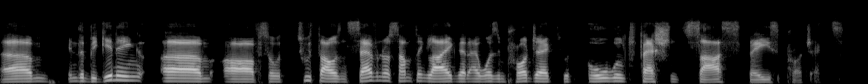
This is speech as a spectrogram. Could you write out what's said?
um, in the beginning um, of so 2007 or something like that, I was in projects with old-fashioned SAS-based projects.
